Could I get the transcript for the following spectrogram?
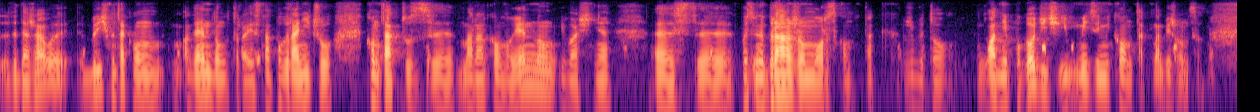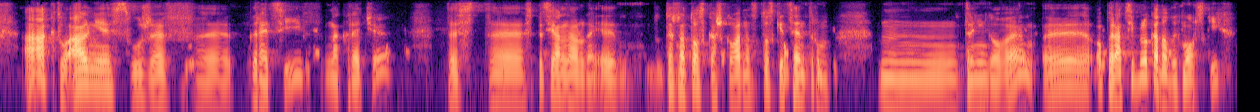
wydarzały. Byliśmy taką agendą, która jest na pograniczu kontaktu z marynarką wojenną i właśnie e, z powiedzmy branżą morską, tak żeby to ładnie pogodzić i mieć z nimi kontakt na bieżąco. A aktualnie służę w e, Grecji, na Krecie, to jest e, specjalna, e, też natowska szkoła, natowskie centrum mm, treningowe e, operacji blokadowych morskich,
